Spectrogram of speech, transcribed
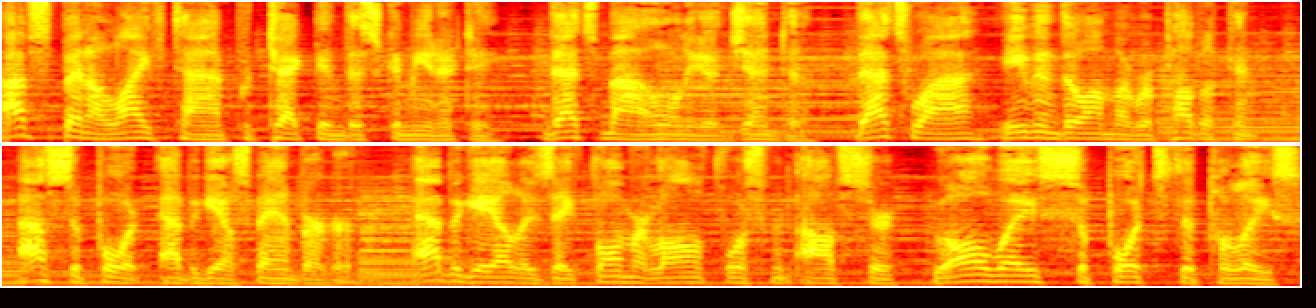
I've spent a lifetime protecting this community. That's my only agenda. That's why, even though I'm a Republican, I support Abigail Spanberger. Abigail is a former law enforcement officer who always supports the police.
